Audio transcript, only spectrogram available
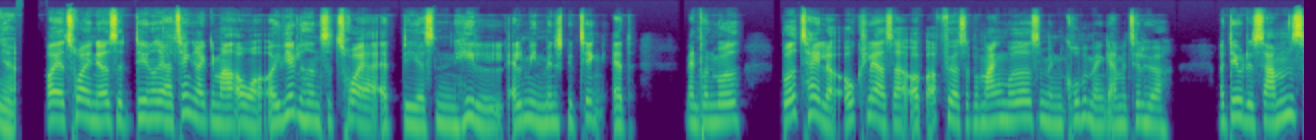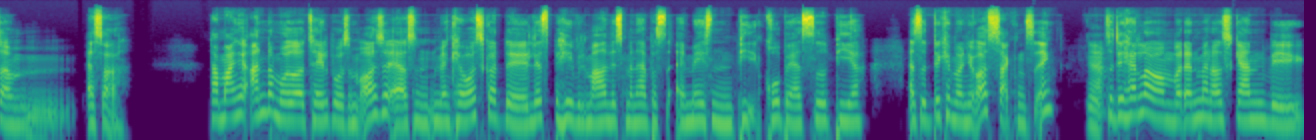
Ja. Og jeg tror egentlig også, at det er noget, jeg har tænkt rigtig meget over. Og i virkeligheden, så tror jeg, at det er sådan en helt almen menneskelig ting, at man på en måde både taler og klæder sig og opfører sig på mange måder som en gruppe, man gerne vil tilhøre. Og det er jo det samme som, altså, der er mange andre måder at tale på, som også er sådan, man kan jo også godt uh, lesbehave vildt meget, hvis man er, på, er med i sådan en pi- gruppe af søde piger. Altså, det kan man jo også sagtens, ikke? Ja. Så det handler om, hvordan man også gerne vil,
